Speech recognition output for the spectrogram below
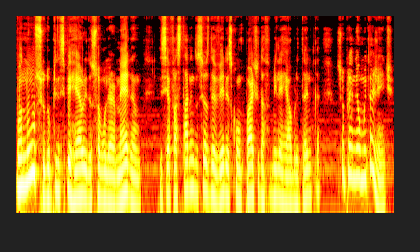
O anúncio do príncipe Harry e de sua mulher Meghan de se afastarem dos seus deveres como parte da família real britânica surpreendeu muita gente.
